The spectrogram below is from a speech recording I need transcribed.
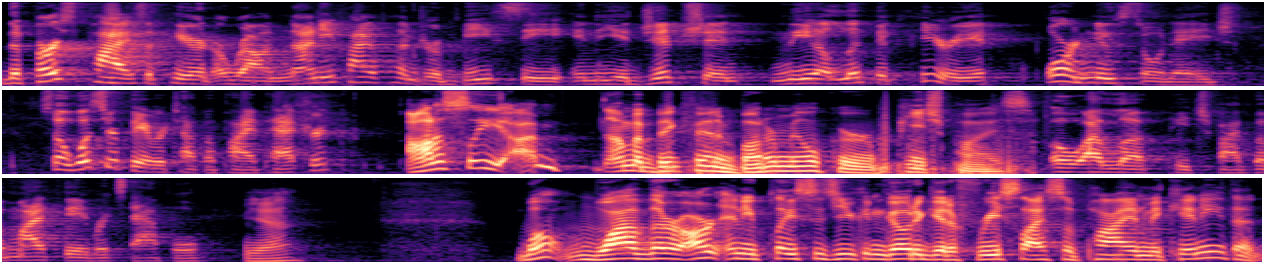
The first pies appeared around 9500 BC in the Egyptian Neolithic period or New Stone Age. So, what's your favorite type of pie, Patrick? Honestly, I'm, I'm a big fan of buttermilk or peach pies. Oh, I love peach pie, but my favorite's apple. Yeah? Well, while there aren't any places you can go to get a free slice of pie in McKinney, that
